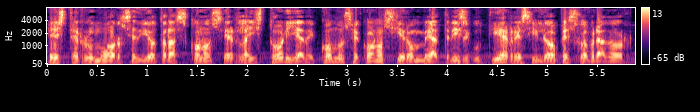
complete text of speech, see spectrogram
Este rumor se dio tras conocer la historia de cómo se conocieron Beatriz Gutiérrez y López Obrador.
